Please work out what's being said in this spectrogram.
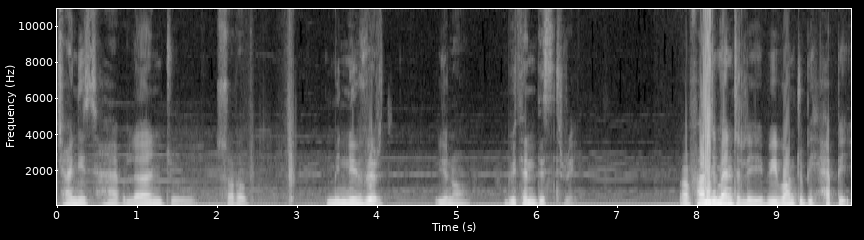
Chinese have learned to sort of maneuver, you know, within this three. Uh, fundamentally, we want to be happy.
